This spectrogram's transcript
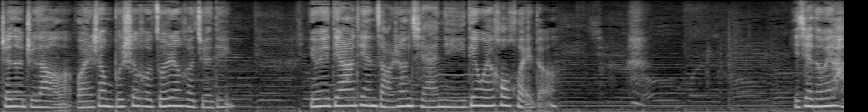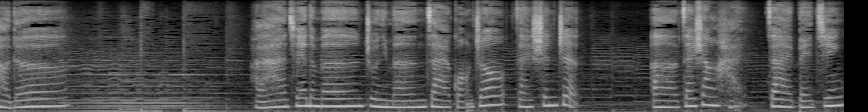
真的知道了，晚上不适合做任何决定，因为第二天早上起来你一定会后悔的。一切都会好的。好啦，亲爱的们，祝你们在广州、在深圳、呃，在上海、在北京、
